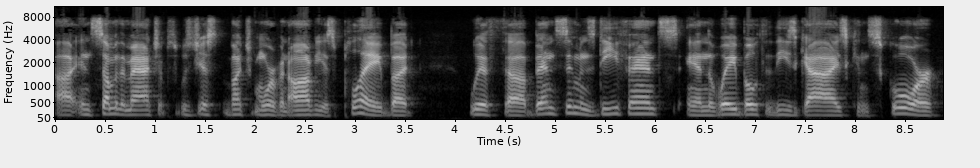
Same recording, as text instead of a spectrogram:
uh, in some of the matchups was just much more of an obvious play. But with uh, Ben Simmons' defense and the way both of these guys can score,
